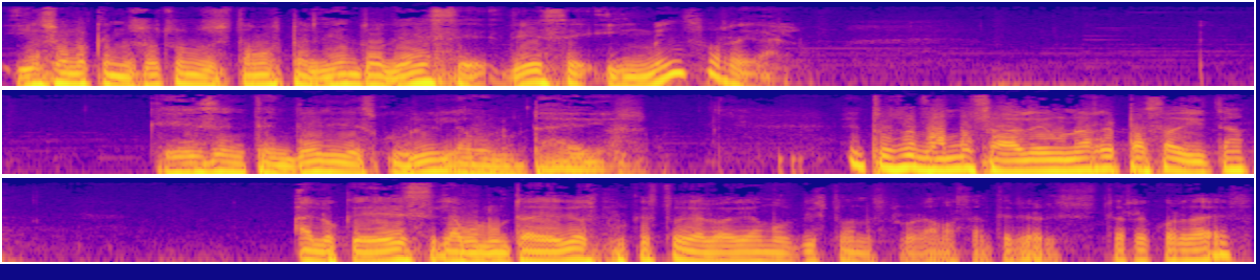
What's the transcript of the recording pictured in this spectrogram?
Y eso es lo que nosotros nos estamos perdiendo de ese, de ese inmenso regalo, que es entender y descubrir la voluntad de Dios. Entonces vamos a darle una repasadita a lo que es la voluntad de Dios, porque esto ya lo habíamos visto en los programas anteriores. ¿Usted recuerda eso?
